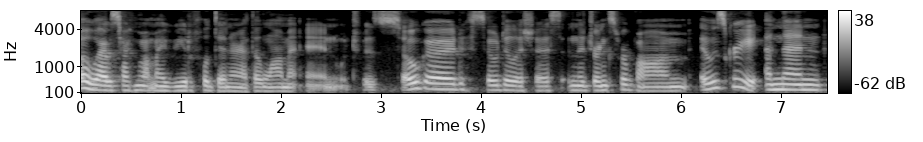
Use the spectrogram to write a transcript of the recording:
oh, I was talking about my beautiful dinner at the Llama Inn, which was so good, so delicious, and the drinks were bomb. It was great. And then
